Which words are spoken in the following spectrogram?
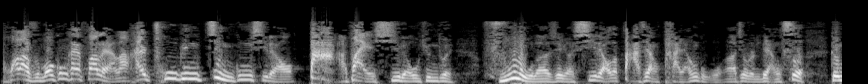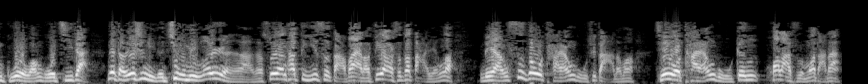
花剌子模公开翻脸了，还出兵进攻西辽，大败西辽军队，俘虏了这个西辽的大将塔阳谷啊，就是两次跟古尔王国激战，那等于是你的救命恩人啊。那虽然他第一次打败了，第二次他打赢了，两次都是塔阳谷去打的嘛。结果塔阳谷跟花剌子模打战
